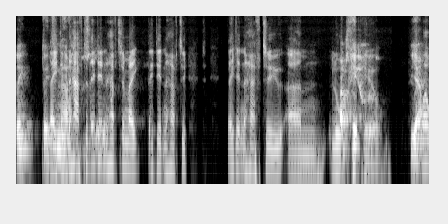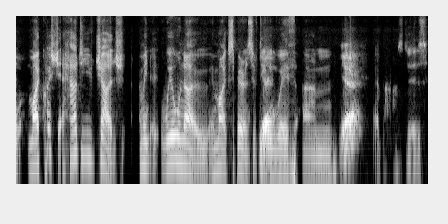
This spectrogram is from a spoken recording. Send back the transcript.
They, they didn't have to. They didn't have to make. They didn't have to. They didn't have to um, launch the Appeal. appeal. Yeah. Well, my question: How do you judge? I mean, we all know, in my experience of Yeah. dealing with um, yeah. uh, pastors,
